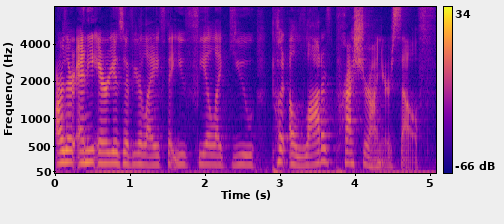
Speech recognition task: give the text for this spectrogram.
Are there any areas of your life that you feel like you put a lot of pressure on yourself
